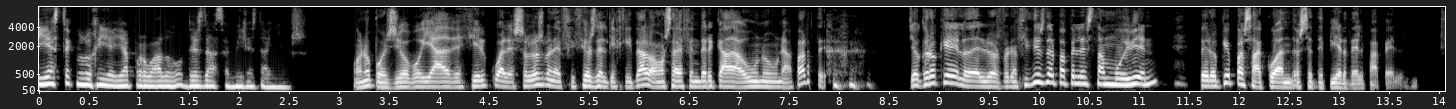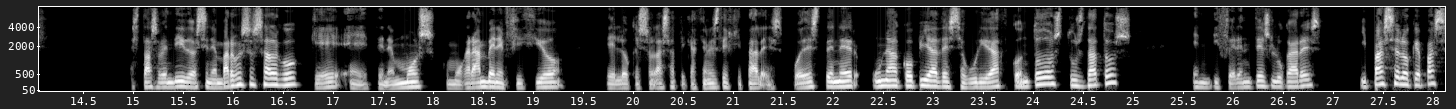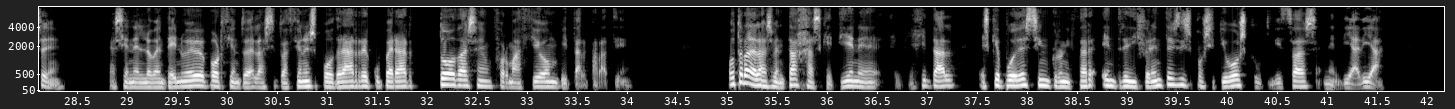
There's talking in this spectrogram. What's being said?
y es tecnología ya probado desde hace miles de años. Bueno, pues yo voy a decir cuáles son los beneficios del digital. Vamos a defender cada uno una parte. Yo creo que lo de los beneficios del papel están muy bien, pero ¿qué pasa cuando se te pierde el papel? Estás vendido. Sin embargo, eso es algo que eh, tenemos como gran beneficio de lo que son las aplicaciones digitales. Puedes tener una copia de seguridad con todos tus datos en diferentes lugares y pase lo que pase, Casi en el 99% de las situaciones podrás recuperar toda esa información vital para ti. Otra de las ventajas que tiene el digital es que puedes sincronizar entre diferentes dispositivos que utilizas en el día a día.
